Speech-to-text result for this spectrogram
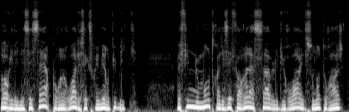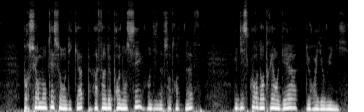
Or, il est nécessaire pour un roi de s'exprimer en public. Le film nous montre les efforts inlassables du roi et de son entourage pour surmonter son handicap afin de prononcer, en 1939, le discours d'entrée en guerre du Royaume-Uni.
